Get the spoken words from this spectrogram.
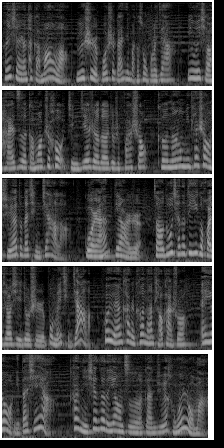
很显然她感冒了。于是博士赶紧把她送回了家，因为小孩子感冒之后紧接着的就是发烧，可能明天上学都得请假了。果然，第二日早读前的第一个坏消息就是步美请假了。灰原看着柯南调侃说：“哎呦，你担心呀？看你现在的样子，感觉很温柔嘛。”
